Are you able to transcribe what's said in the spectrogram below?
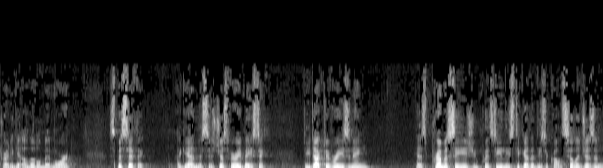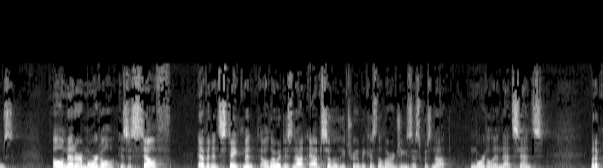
try to get a little bit more specific. Again, this is just very basic. Deductive reasoning has premises. You put seeing these together, these are called syllogisms. All men are mortal is a self evident statement, although it is not absolutely true because the Lord Jesus was not mortal in that sense. But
